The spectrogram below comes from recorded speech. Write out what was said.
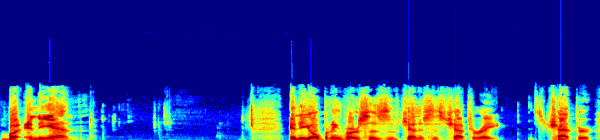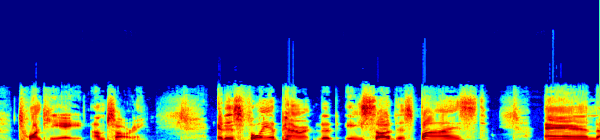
But in the end, in the opening verses of Genesis chapter 8, chapter 28, I'm sorry, it is fully apparent that Esau despised and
